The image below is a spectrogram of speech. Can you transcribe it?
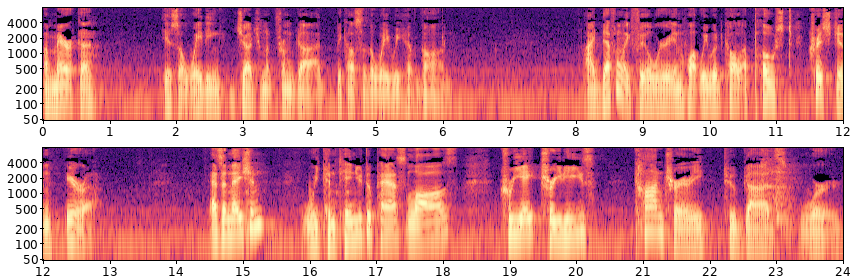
America is awaiting judgment from God because of the way we have gone. I definitely feel we're in what we would call a post Christian era. As a nation, we continue to pass laws, create treaties contrary to God's word.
